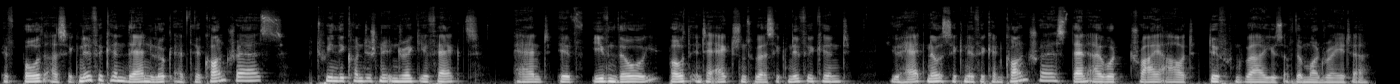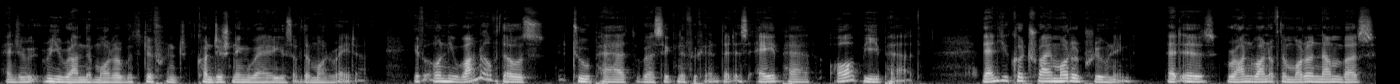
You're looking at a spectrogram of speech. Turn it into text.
If both are significant, then look at the contrasts between the conditional indirect effects. And if, even though both interactions were significant, you had no significant contrast, then I would try out different values of the moderator and rerun the model with different conditioning values of the moderator. If only one of those two paths were significant, that is A path or B path, then you could try model pruning. That is, run one of the model numbers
